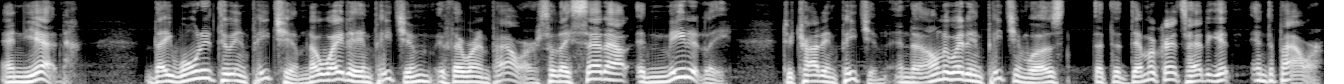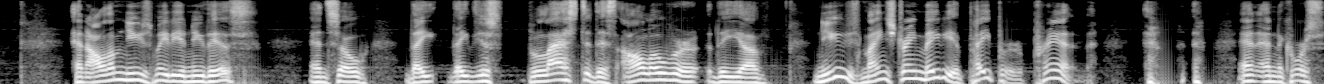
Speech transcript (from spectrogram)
And yet, they wanted to impeach him. No way to impeach him if they were in power. So they set out immediately to try to impeach him. And the only way to impeach him was that the Democrats had to get into power. And all them news media knew this. And so they they just blasted this all over the uh, news, mainstream media, paper, print, and and of course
